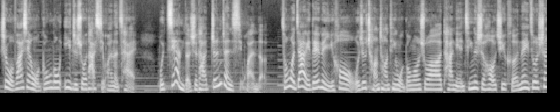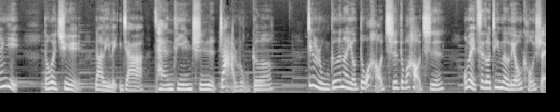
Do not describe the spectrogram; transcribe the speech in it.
是我发现我公公一直说他喜欢的菜，不见得是他真正喜欢的。从我嫁给 David 以后，我就常常听我公公说，他年轻的时候去河内做生意，都会去那里的一家餐厅吃炸乳鸽。这个乳鸽呢，有多好吃，多好吃，我每次都听得流口水。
